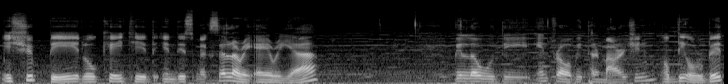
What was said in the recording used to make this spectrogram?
it should be located in this maxillary area below the infraorbital margin. Of the orbit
